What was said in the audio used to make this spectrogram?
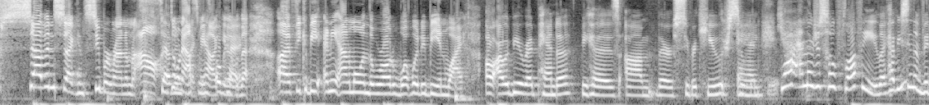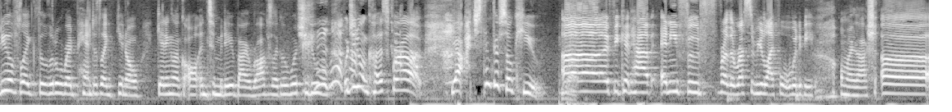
seven seconds, super random. I don't, don't ask me how I seconds. came up with that. Uh, if you could be any animal in the world, what would it be and why? Oh, I would be a red panda because um, they're super cute. They're so and cute. yeah, and they're just so fluffy. Like, have you seen the video of like the little red pandas, like you know, getting like all intimidated by rocks? Like, oh, what you doing? what you doing? Cuz for up? Yeah, I just think they're so cute. Uh, if you could have any food for the rest of your life, what would it be? Oh my gosh. Uh,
